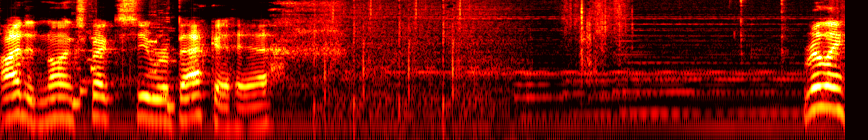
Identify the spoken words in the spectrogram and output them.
I did not expect to see Rebecca here. Really?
